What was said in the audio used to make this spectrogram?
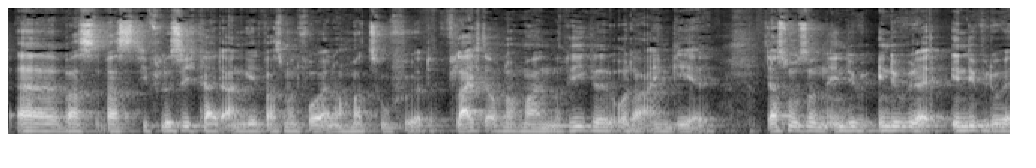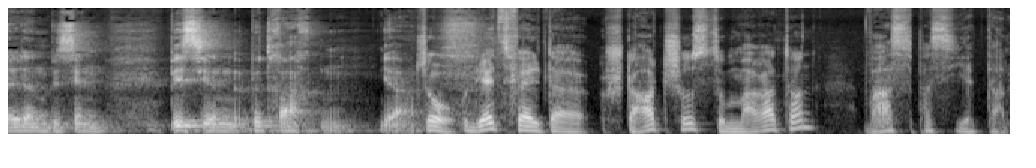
äh, was, was die Flüssigkeit angeht, was man vorher nochmal zuführt. Vielleicht auch nochmal ein Riegel oder ein Gel. Das muss man individuell, individuell dann ein bisschen, bisschen betrachten. Ja. So, und jetzt fällt der Startschuss zum Marathon. Was passiert dann?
